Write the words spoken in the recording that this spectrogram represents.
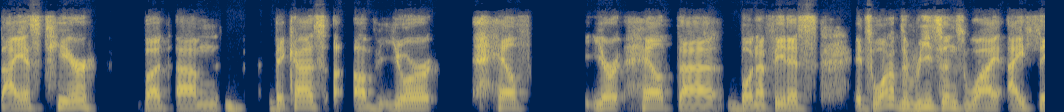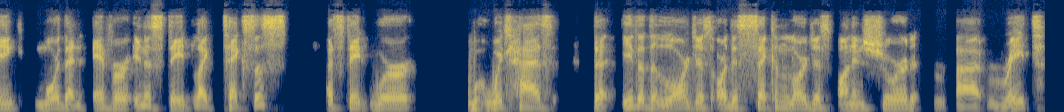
biased here, but um, because of your health your health uh, bona fides it's one of the reasons why i think more than ever in a state like texas a state where which has the either the largest or the second largest uninsured uh, rate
